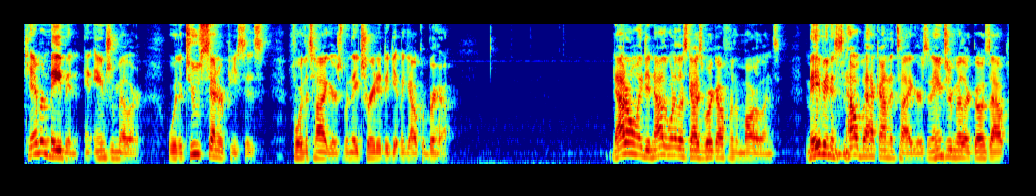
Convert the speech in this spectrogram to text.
Cameron Maybin and Andrew Miller were the two centerpieces for the Tigers when they traded to get Miguel Cabrera. Not only did neither one of those guys work out for the Marlins, Maybin is now back on the Tigers, and Andrew Miller goes out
